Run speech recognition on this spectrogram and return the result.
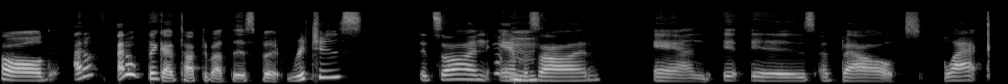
called I don't I don't think I've talked about this, but Riches. It's on mm-hmm. Amazon and it is about black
